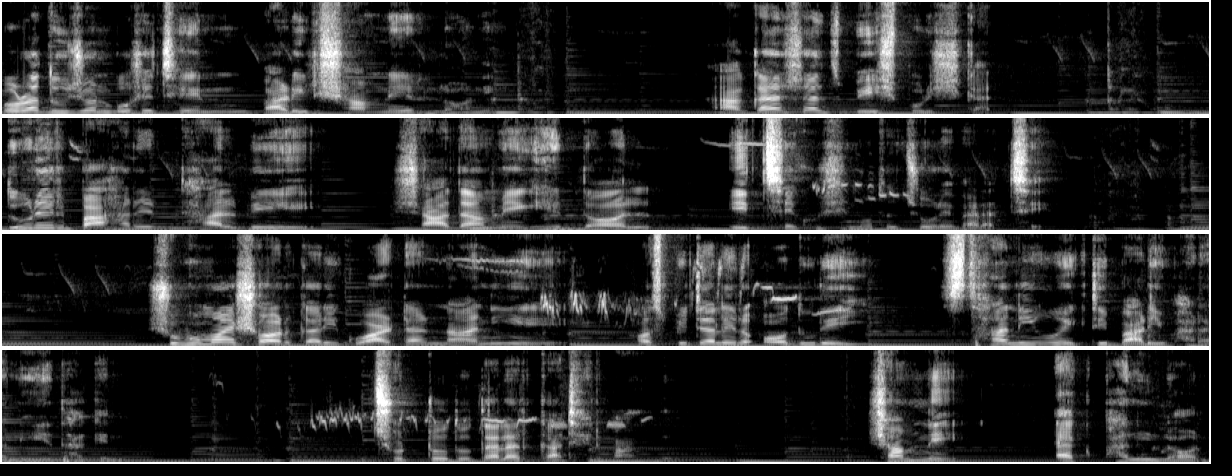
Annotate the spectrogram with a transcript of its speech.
ওরা দুজন বসেছেন বাড়ির সামনের লনে। আকাশ আজ বেশ পরিষ্কার। দূরের পাহাড়ের ঢাল বেয়ে সাদা মেঘের দল ইচ্ছে খুশি মতো চড়ে বেড়াচ্ছে। শুভময় সরকারি কোয়ার্টার না নিয়ে হসপিটালের অদূরেই স্থানীয় একটি বাড়ি ভাড়া নিয়ে থাকেন। ছোট্ট দোতলার কাঠের বাংলো সামনে এক ফালি লন।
